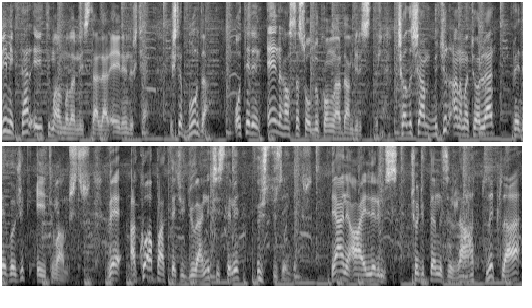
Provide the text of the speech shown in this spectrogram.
bir miktar eğitim almalarını isterler eğlenirken. İşte burada otelin en hassas olduğu konulardan birisidir. Çalışan bütün animatörler pedagojik eğitim almıştır. Ve Aqua Park'taki güvenlik sistemi üst düzeydedir. Yani ailelerimiz çocuklarınızı rahatlıkla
